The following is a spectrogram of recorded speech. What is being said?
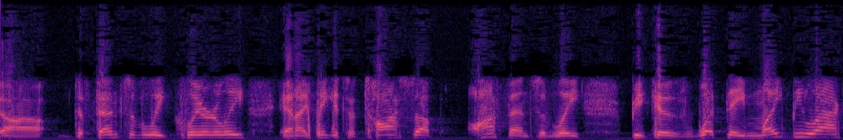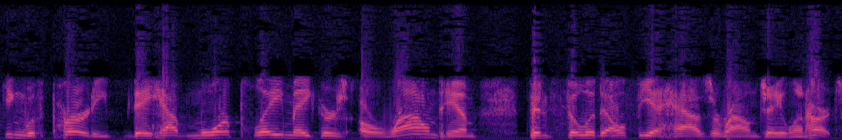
uh, defensively, clearly, and I think it's a toss up offensively because what they might be lacking with Purdy, they have more playmakers around him than Philadelphia has around Jalen Hurts.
